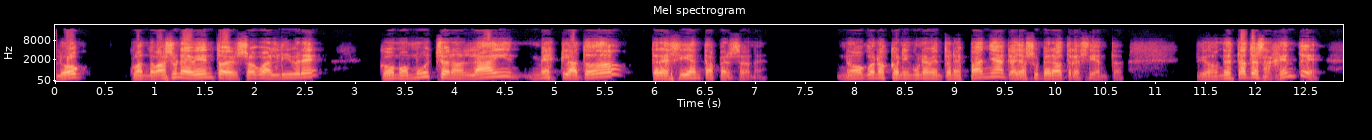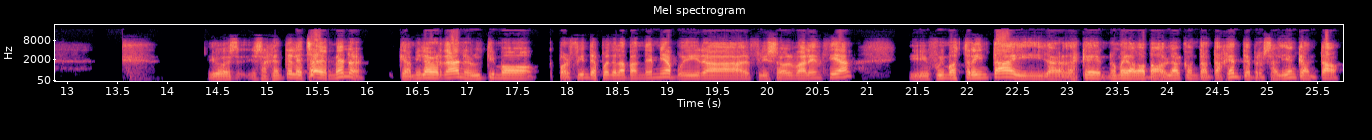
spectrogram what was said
Luego, cuando vas a un evento del software libre, como mucho en online, mezcla todo 300 personas. No conozco ningún evento en España que haya superado 300. Digo, ¿dónde está toda esa gente? Digo, esa gente le echa de menos. Que a mí, la verdad, en el último, por fin después de la pandemia, pude ir al Flisol Valencia y fuimos 30 y la verdad es que no me daba para hablar con tanta gente, pero salí encantado.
